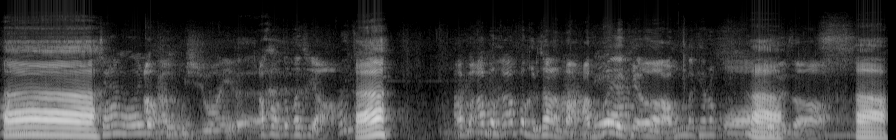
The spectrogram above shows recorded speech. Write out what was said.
아, 장 원래 아, 무시 좋아해. 아빠 똑같지요. 아, 아빠 아빠 아빠 그렇잖아. 막안 보여 이렇게 어, 아무나 켜놓고 아. 보면서. 아,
